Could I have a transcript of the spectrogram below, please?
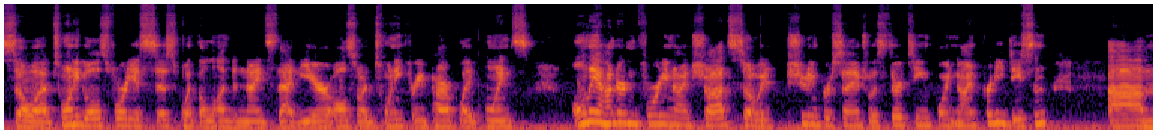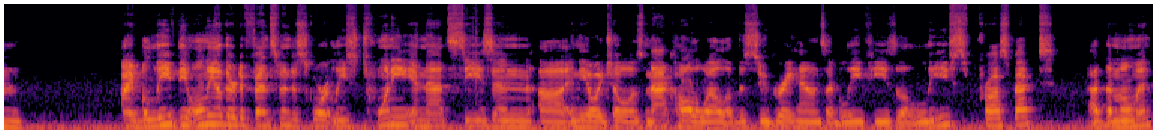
So uh, 20 goals, 40 assists with the London Knights that year. Also had 23 power play points. Only 149 shots, so his shooting percentage was 13.9, pretty decent. Um, I believe the only other defenseman to score at least 20 in that season uh, in the OHL was Mac Hollowell of the Soo Greyhounds. I believe he's a Leafs prospect at the moment.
